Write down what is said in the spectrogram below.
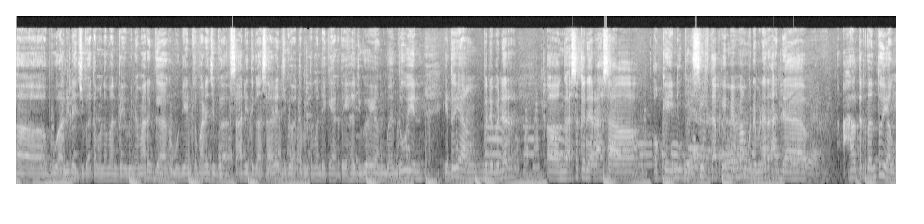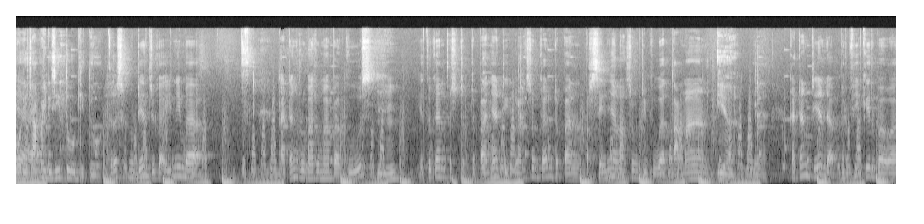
uh, Bu Ali dan juga teman-teman PU Bina Marga, kemudian kemarin juga saat di Tegasari juga teman-teman DKRTH juga yang bantuin. Itu yang benar-benar eh, nggak uh, sekedar asal oke okay, ini bersih, yeah. tapi memang benar-benar ada yeah. hal tertentu yang yeah. mau iya. dicapai di situ gitu. Terus kemudian juga ini Mbak kadang rumah-rumah bagus mm-hmm. itu kan terus depannya di langsung kan depan persilnya langsung dibuat taman iya yeah. ya kadang dia tidak berpikir bahwa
